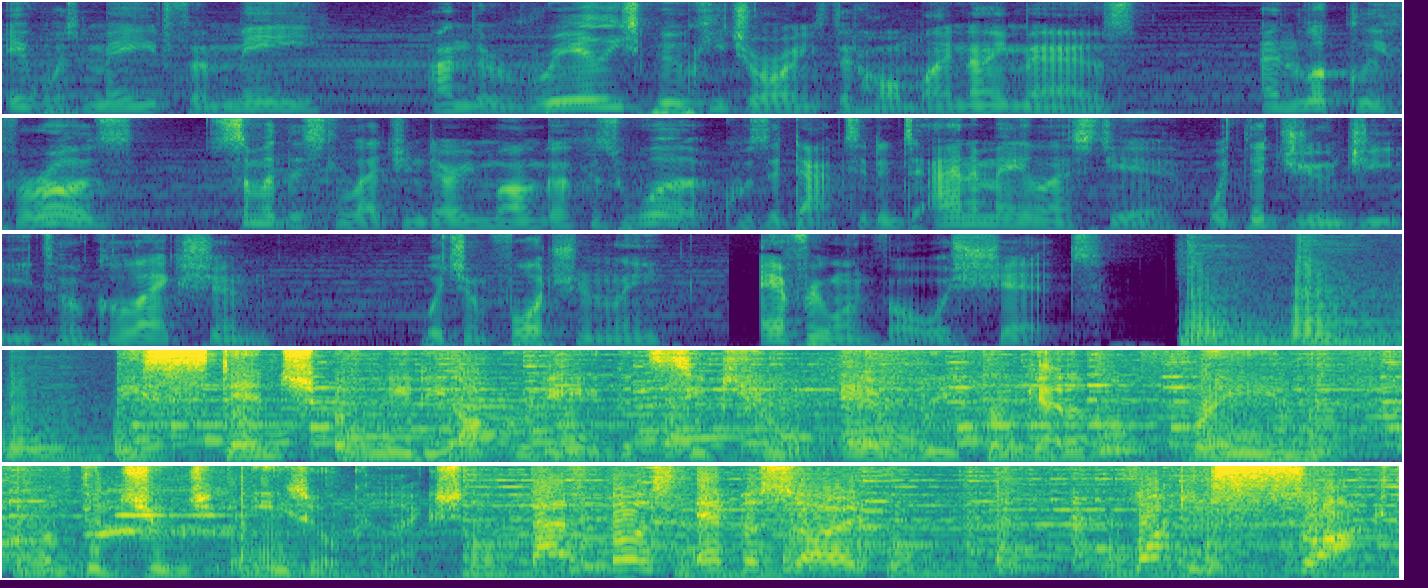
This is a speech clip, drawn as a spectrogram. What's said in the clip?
It Was Made For Me, and the really spooky drawings that haunt my nightmares. And luckily for us, some of this legendary mangaka's work was adapted into anime last year with the Junji Ito collection, which unfortunately everyone thought was shit. The stench of mediocrity that seeps from every forgettable frame of the Junji Ito collection. That first episode fucking sucked.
